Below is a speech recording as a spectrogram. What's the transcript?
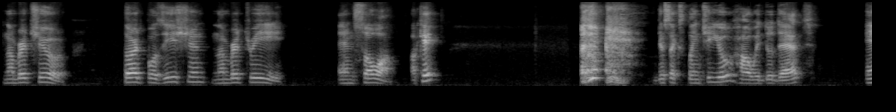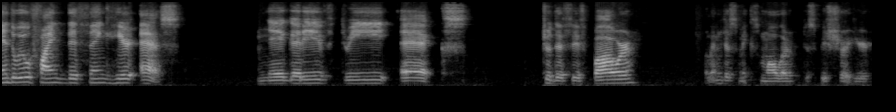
number 2, third position, number 3, and so on. Okay? Just explain to you how we do that. And we'll find the thing here as negative 3x to the fifth power let me just make smaller, just be sure here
